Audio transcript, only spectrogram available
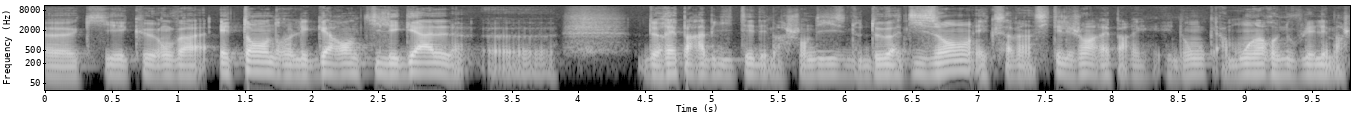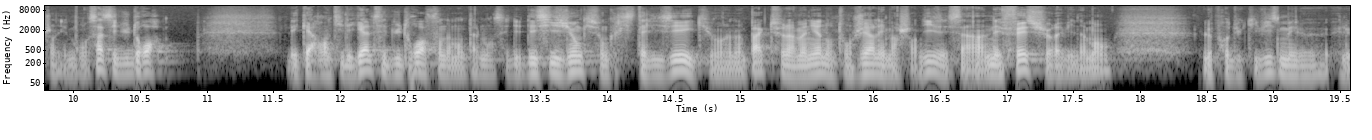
euh, qui est qu'on va étendre les garanties légales euh, de réparabilité des marchandises de 2 à 10 ans et que ça va inciter les gens à réparer et donc à moins renouveler les marchandises. Bon, ça c'est du droit. Les garanties légales, c'est du droit fondamentalement. C'est des décisions qui sont cristallisées et qui ont un impact sur la manière dont on gère les marchandises et ça a un effet sur évidemment le productivisme et le, et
